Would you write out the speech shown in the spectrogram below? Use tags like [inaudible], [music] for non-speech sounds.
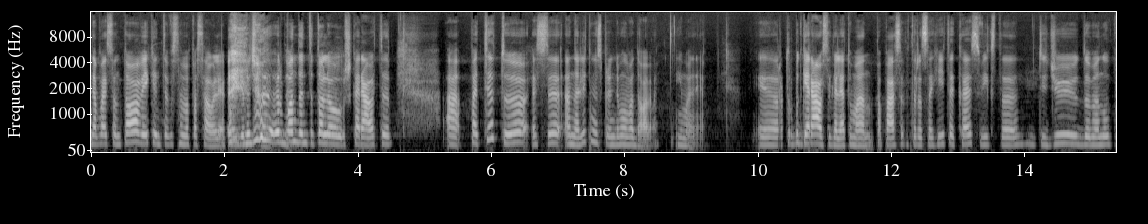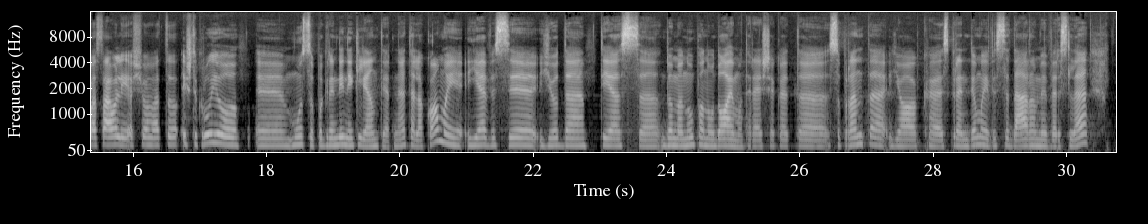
nepaisant to veikianti visame pasaulyje, ką [laughs] girdžiu, ir bandanti toliau užkariauti. Pati tu esi analitinių sprendimų vadovė įmonėje. Ir turbūt geriausiai galėtų man papasakoti ir atsakyti, kas vyksta didžiųjų duomenų pasaulyje šiuo metu. Iš tikrųjų, e, mūsų pagrindiniai klientai, ar ne, telekomai, jie visi juda ties e, duomenų panaudojimu. Tai reiškia, kad e, supranta, jog sprendimai visi daromi versle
